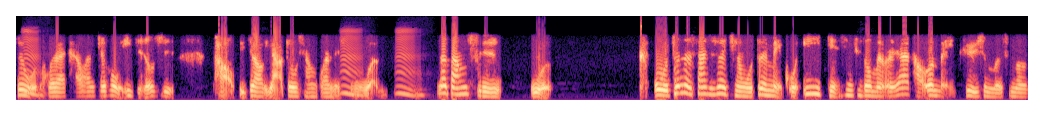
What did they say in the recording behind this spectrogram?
所以我回来台湾之后，我一直都是跑比较亚洲相关的新闻。嗯，嗯，那当时我。我真的三十岁前，我对美国一点兴趣都没有。人家在讨论美剧，什么什么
